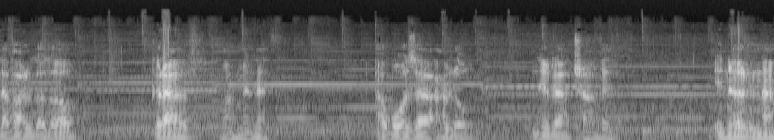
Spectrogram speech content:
lafar dodo, graf mae'r mynedd. A wosa alo, nir a trafydd. Yn yrna,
